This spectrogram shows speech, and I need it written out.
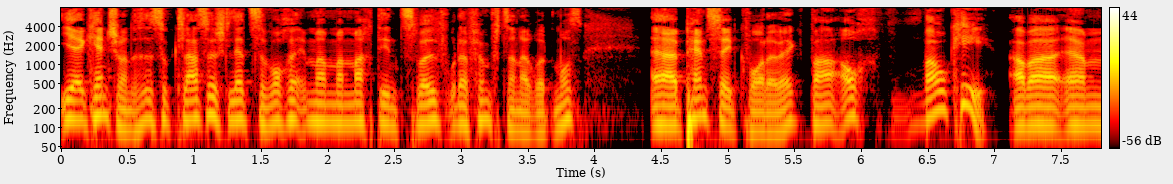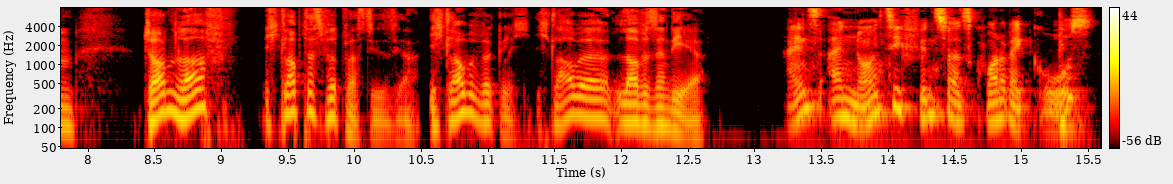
Ihr erkennt schon, das ist so klassisch, letzte Woche immer, man macht den 12 oder 15er Rhythmus. Äh, Penn State Quarterback war auch, war okay. Aber ähm, Jordan Love, ich glaube, das wird was dieses Jahr. Ich glaube wirklich. Ich glaube, Love is in the air. 1,91 findest du als Quarterback groß?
